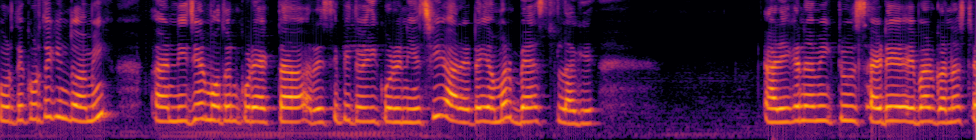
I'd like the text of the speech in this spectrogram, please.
করতে করতে কিন্তু আমি নিজের মতন করে একটা রেসিপি তৈরি করে নিয়েছি আর এটাই আমার বেস্ট লাগে। আর এখানে আমি একটু সাইডে এবার গানাসটা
